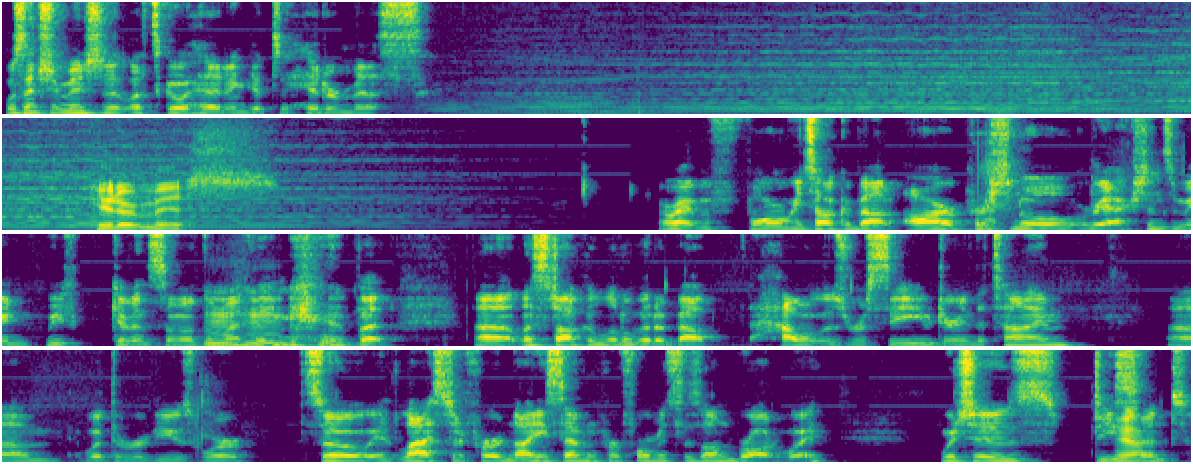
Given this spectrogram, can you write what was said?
Well, since you mentioned it, let's go ahead and get to hit or miss. Hit or miss. All right, before we talk about our personal reactions, I mean, we've given some of them, I think, but uh, let's talk a little bit about how it was received during the time, um, what the reviews were. So it lasted for 97 performances on Broadway, which is decent.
